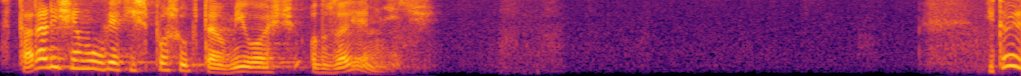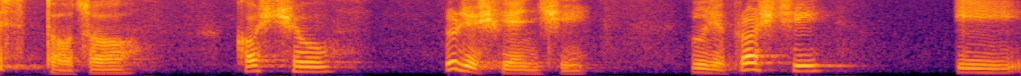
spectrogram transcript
starali się Mu w jakiś sposób tę miłość odwzajemnić. I to jest to, co Kościół, ludzie święci, ludzie prości i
